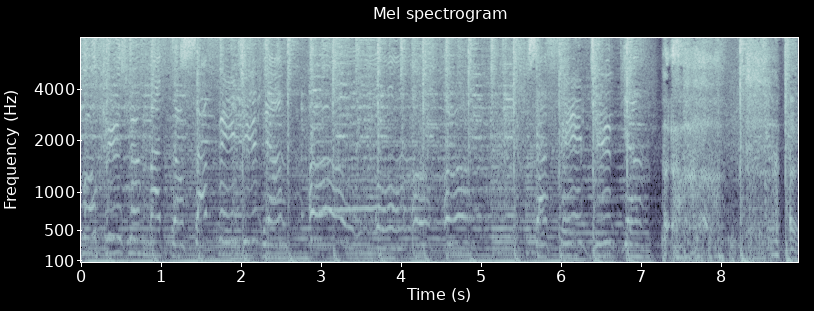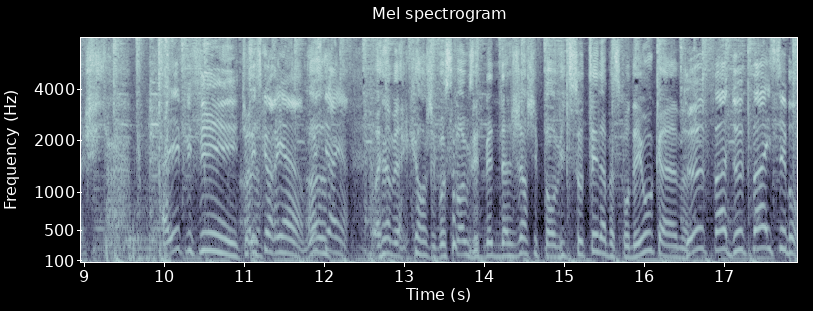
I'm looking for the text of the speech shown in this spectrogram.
Vaucluse le matin, ça fait Allez Fifi, tu risques rien, Ah, risques rien. Ouais, non, mais d'accord, j'ai beau savoir que vous êtes maître nageur, j'ai pas envie de sauter là parce qu'on est haut quand même. Deux pas, deux pas et c'est bon.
